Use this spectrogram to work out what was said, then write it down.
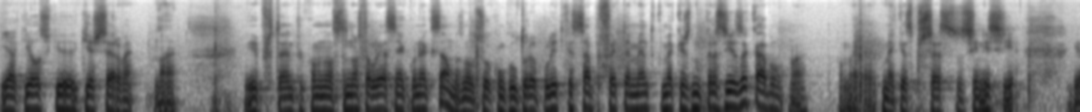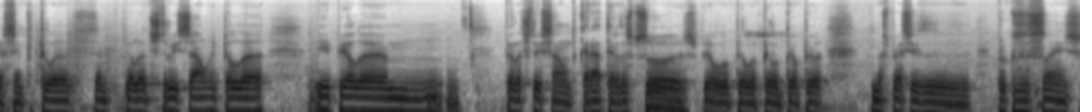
e àqueles que, que as servem, não é? E, portanto, como não, não estabelecem a conexão, mas uma pessoa com cultura política sabe perfeitamente como é que as democracias acabam, não é? Como é, como é que esse processo se inicia? E é sempre pela, sempre pela destruição e pela, e pela, hum, pela destruição de caráter das pessoas, pelo, pela, pela, pela, pela uma espécie de precusações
